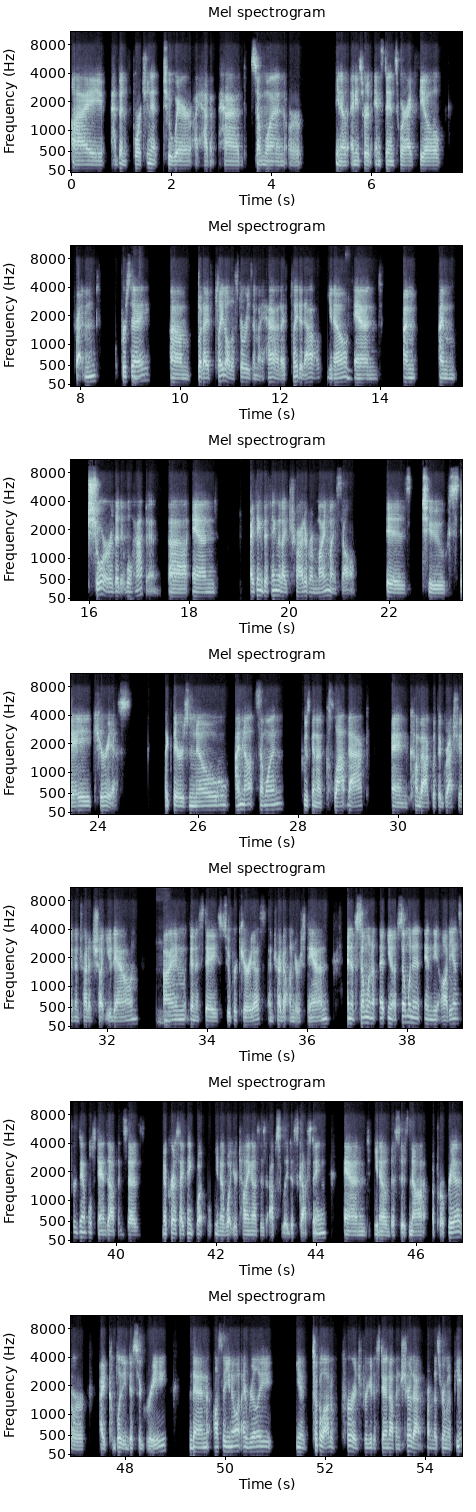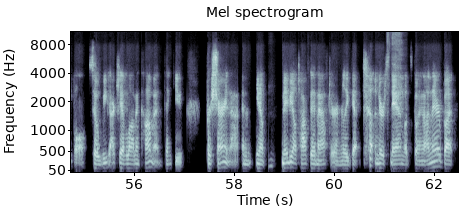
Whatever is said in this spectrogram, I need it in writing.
I have been fortunate to where I haven't had someone or, you know, any sort of instance where I feel threatened per mm-hmm. se. Um, but I've played all the stories in my head. I've played it out, you know, mm-hmm. and I'm I'm sure that it will happen. Uh, and I think the thing that I try to remind myself is to stay curious. Like there's no, I'm not someone who's going to clap back and come back with aggression and try to shut you down. Mm-hmm. I'm going to stay super curious and try to understand. And if someone, uh, you know, if someone in the audience, for example, stands up and says, "You know, Chris, I think what you know what you're telling us is absolutely disgusting, and you know this is not appropriate," or I completely disagree, then I'll say, you know what, I really you know took a lot of courage for you to stand up and share that from this room of people so we actually have a lot in common thank you for sharing that and you know mm-hmm. maybe i'll talk to him after and really get to understand what's going on there but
